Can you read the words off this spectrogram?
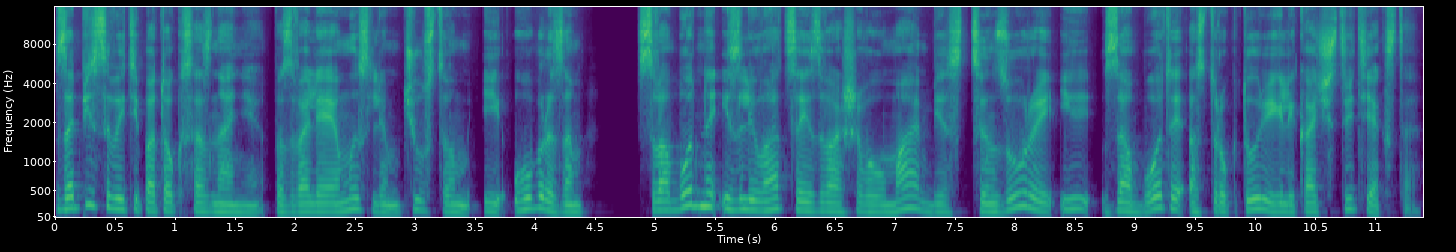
Записывайте поток сознания, позволяя мыслям, чувствам и образам свободно изливаться из вашего ума без цензуры и заботы о структуре или качестве текста.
